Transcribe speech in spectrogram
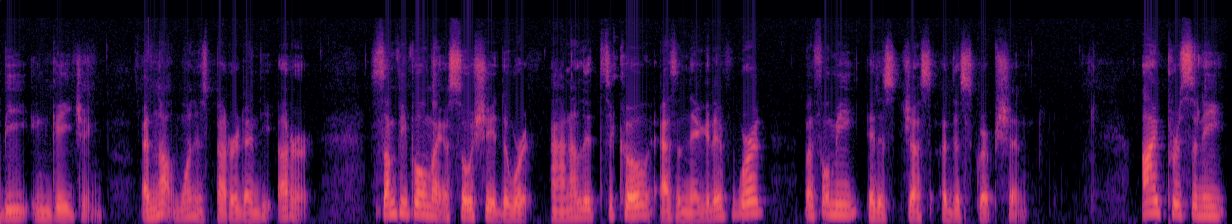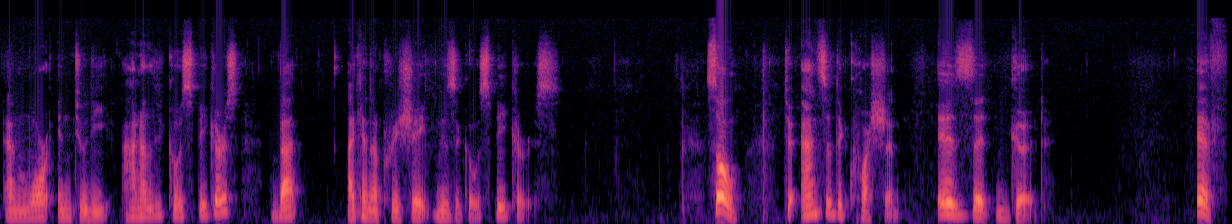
be engaging and not one is better than the other. Some people might associate the word analytical as a negative word, but for me it is just a description. I personally am more into the analytical speakers, but I can appreciate musical speakers. So, to answer the question, is it good? If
